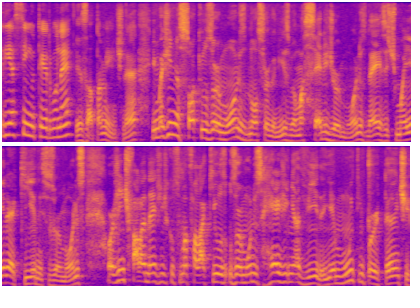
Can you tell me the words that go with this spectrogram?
seria assim o termo, né? Exatamente, né? Imagina só que os hormônios do nosso organismo é uma série de hormônios, né? Existe uma hierarquia nesses hormônios. A gente fala, né? A gente costuma falar que os, os hormônios regem a vida e é muito importante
